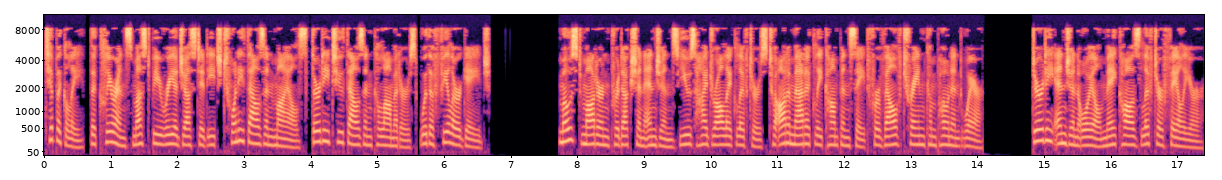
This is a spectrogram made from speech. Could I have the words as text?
Typically, the clearance must be readjusted each 20,000 miles 32,000 kilometers with a feeler gauge. Most modern production engines use hydraulic lifters to automatically compensate for valve train component wear. Dirty engine oil may cause lifter failure.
